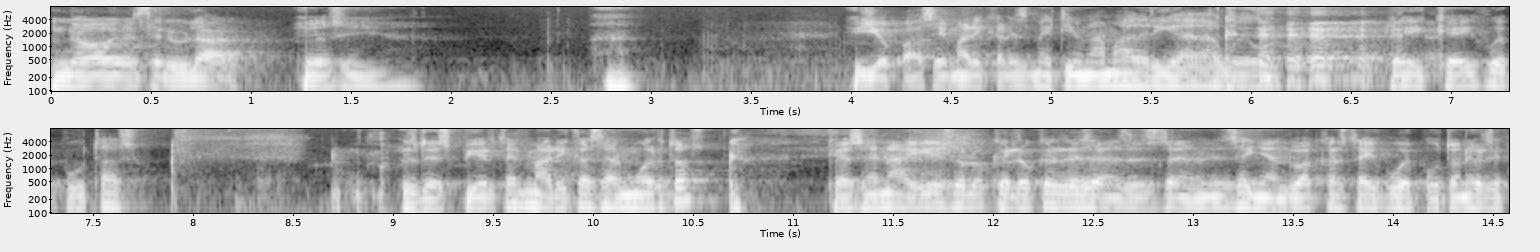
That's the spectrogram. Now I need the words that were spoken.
No, en el celular. Y así. ah. Y yo pasé, marica, les metí una madriada, huevón. Le dije, ¿qué hijo de putas? Pues despierten, marica, ¿están muertos? ¿Qué hacen ahí? Eso es lo que es lo que les están enseñando acá esta hijo de puta universidad.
